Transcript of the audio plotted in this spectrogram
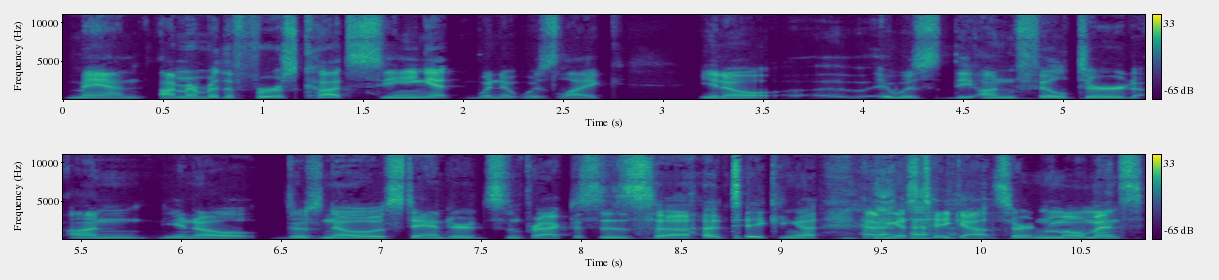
man i remember the first cut seeing it when it was like you know uh, it was the unfiltered un you know there's no standards and practices uh, taking a having us take out certain moments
